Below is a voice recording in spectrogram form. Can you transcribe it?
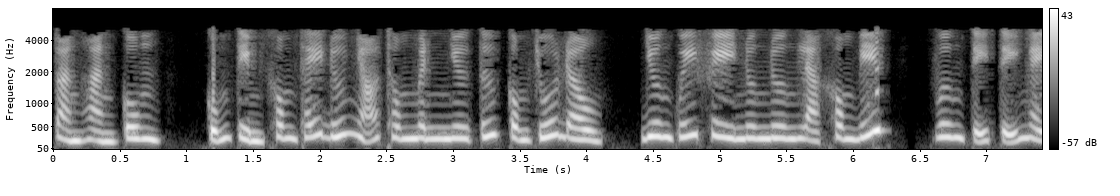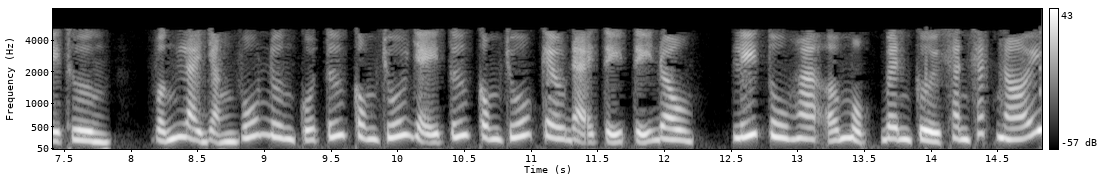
toàn hoàng cung, cũng tìm không thấy đứa nhỏ thông minh như tứ công chúa đâu, Dương Quý Phi nương nương là không biết, vương tỷ tỷ ngày thường, vẫn là dặn vú nương của tứ công chúa dạy tứ công chúa kêu đại tỷ tỷ đâu, Lý Tu Hoa ở một bên cười khanh khách nói,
